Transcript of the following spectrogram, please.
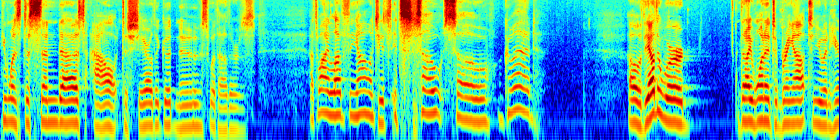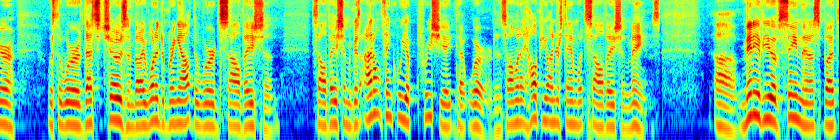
He wants to send us out to share the good news with others. That's why I love theology. It's, it's so, so good. Oh, the other word that I wanted to bring out to you in here was the word that's chosen, but I wanted to bring out the word salvation salvation because I don't think we appreciate that word. And so I'm going to help you understand what salvation means. Uh, many of you have seen this, but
